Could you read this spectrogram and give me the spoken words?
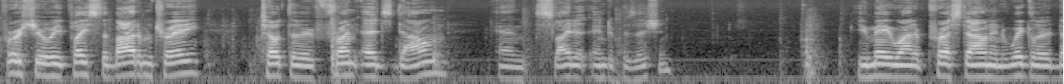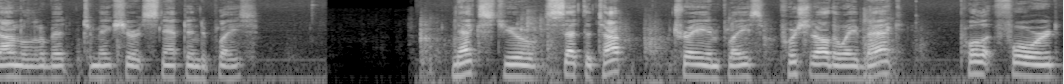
First you'll replace the bottom tray, tilt the front edge down and slide it into position. You may want to press down and wiggle it down a little bit to make sure it's snapped into place. Next you'll set the top tray in place, push it all the way back, pull it forward,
